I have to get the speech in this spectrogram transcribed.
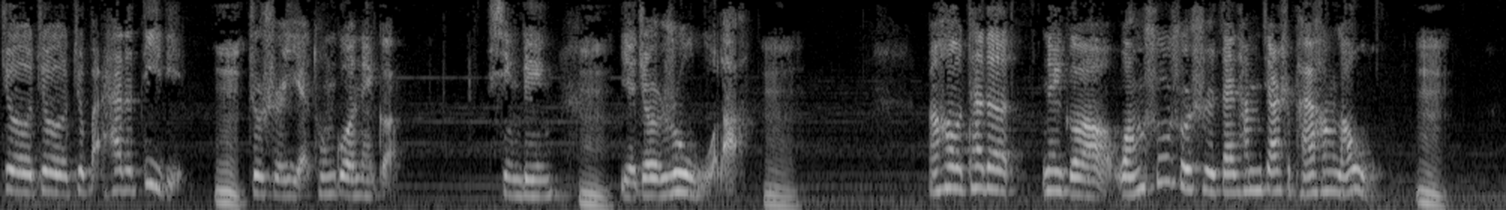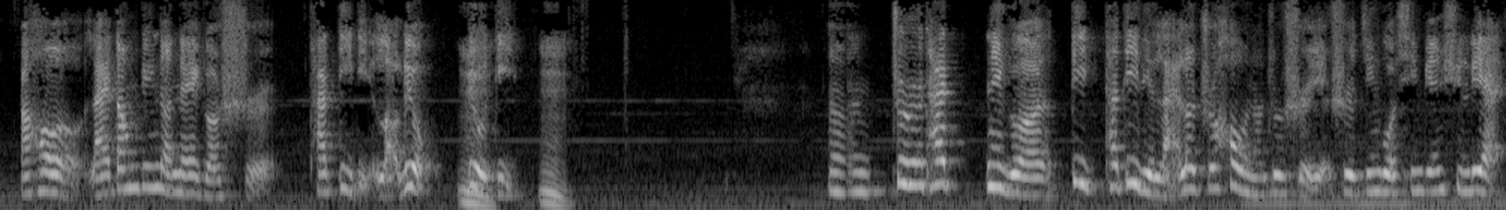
就就就把他的弟弟，嗯。就是也通过那个新兵，嗯。也就是入伍了。嗯。然后他的那个王叔叔是在他们家是排行老五，嗯。然后来当兵的那个是他弟弟老六，嗯。六弟。嗯。嗯，就是他那个弟，他弟弟来了之后呢，就是也是经过新编训练，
